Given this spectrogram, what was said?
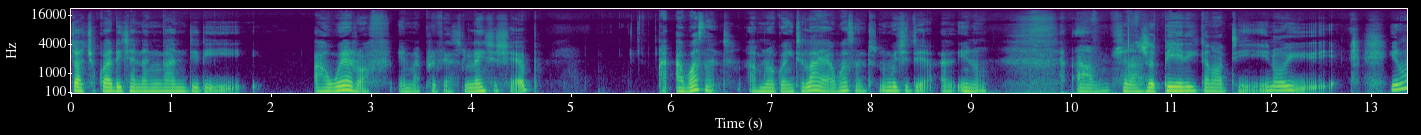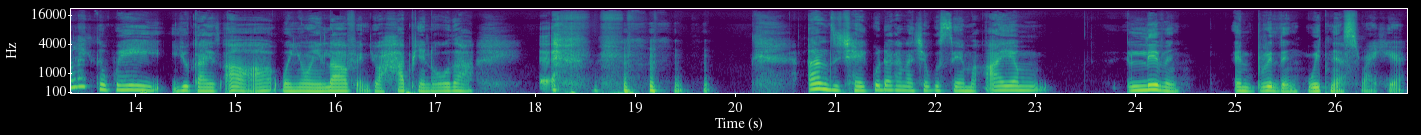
chachukwadi chanda ngandiri aware of in my previous relationship. I, I wasn't. I'm not going to lie. I wasn't. Which you know, um cannot you? Know you, you know like the way you guys are when you're in love and you're happy and all that. I am living and breathing witness right here.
